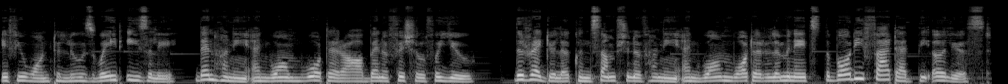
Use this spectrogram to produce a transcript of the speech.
If you want to lose weight easily, then honey and warm water are beneficial for you. The regular consumption of honey and warm water eliminates the body fat at the earliest.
